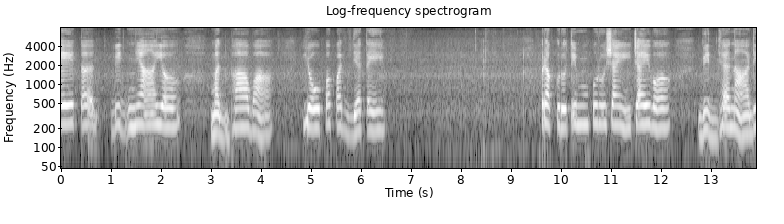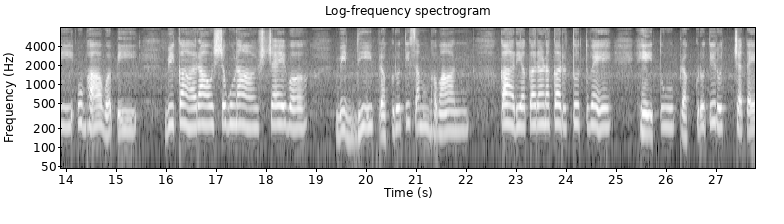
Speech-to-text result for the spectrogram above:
एतद्विज्ञाय, मद्भावा योपपद्यते। प्रकृतिं पुरुषै चैव विध्यनादि उभावपि विकारांश्च गुणांश्चैव विद्धि प्रकृतिसम्भवान् कार्यकरणकर्तृत्वे हेतु प्रकृतिरुच्यते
